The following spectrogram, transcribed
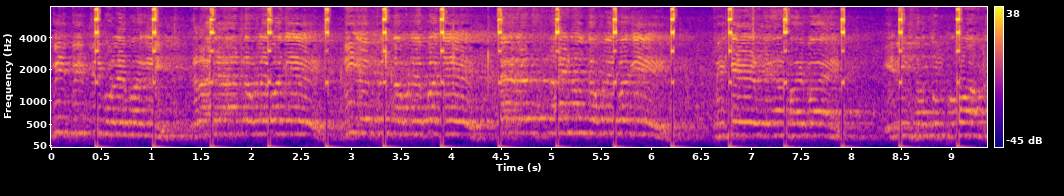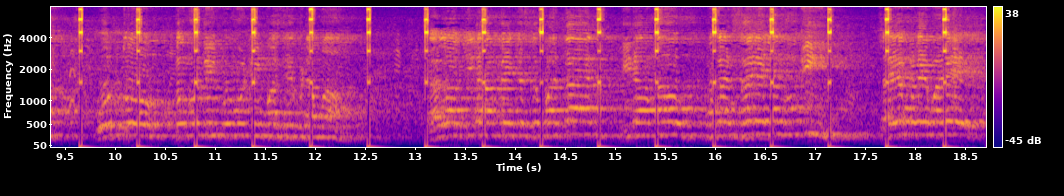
PPP boleh bagi kerajaan tak boleh bagi DAP tak boleh bagi parents Naidu tak boleh bagi. Fikir dengan baik-baik. Ini satu peluang untuk pengundi-pengundi pasir bernama kalau tidak ambil kesempatan tidak mau bukan saya yang rugi. Saya boleh balik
